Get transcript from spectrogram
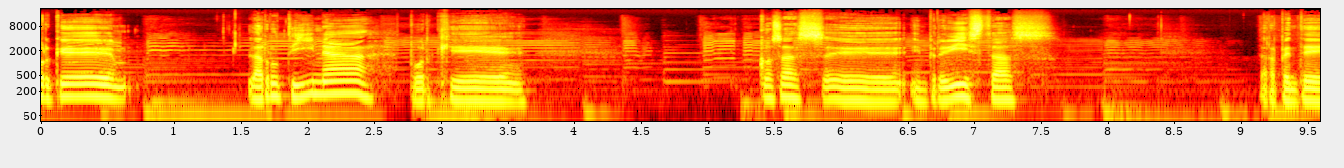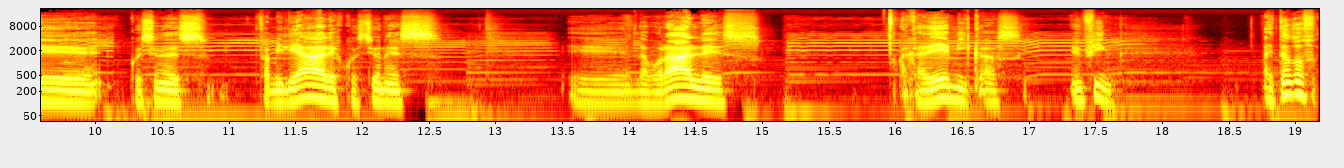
porque la rutina, porque cosas eh, imprevistas, de repente cuestiones familiares, cuestiones eh, laborales, académicas, en fin. Hay tantos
